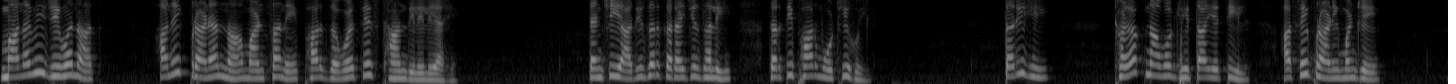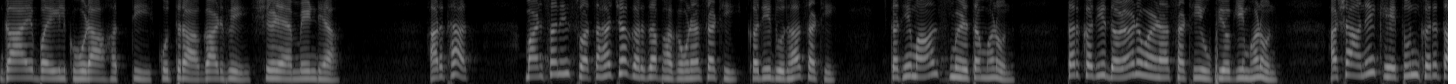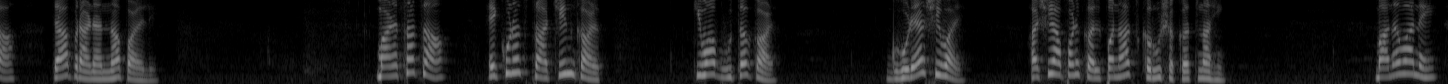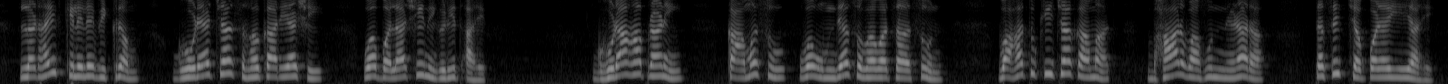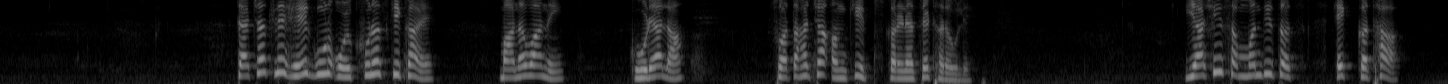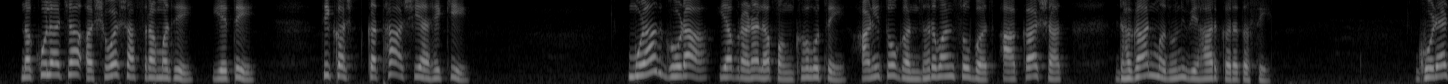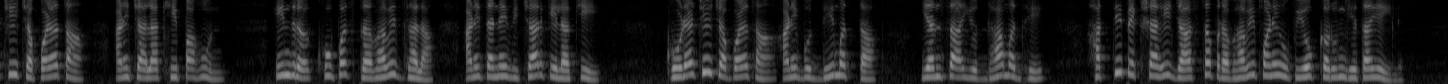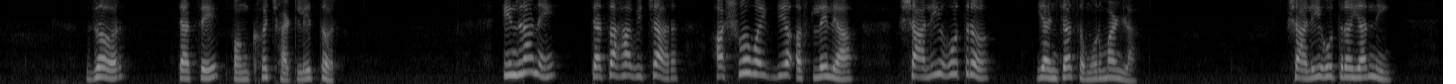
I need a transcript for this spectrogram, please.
मानवी जीवनात अनेक प्राण्यांना माणसाने फार जवळचे स्थान दिलेले आहे. त्यांची यादी जर करायची झाली तर ती फार मोठी होईल. तरीही ठळक नावं घेता येतील असे प्राणी म्हणजे गाय बैल घोडा हत्ती कुत्रा गाढवे शेळ्या मेंढ्या. अर्थात माणसाने स्वतःच्या गरजा भागवण्यासाठी कधी दुधासाठी कधी मांस मिळतं म्हणून तर कधी दळणवळणासाठी उपयोगी म्हणून अशा अनेक हेतूंकरिता त्या प्राण्यांना पाळले. माणसाचा एकूणच प्राचीन काळ किंवा भूतकाळ घोड्याशिवाय अशी आपण कल्पनाच करू शकत नाही. मानवाने लढाईत केलेले विक्रम घोड्याच्या सहकार्याशी व बलाशी निगडीत आहेत. घोडा हा प्राणी कामसू व उमद्या स्वभावाचा असून वाहतुकीच्या कामात भार वाहून नेणारा तसेच चपळही आहे. त्याच्यातले हे गुण ओळखूनच की काय? मानवाने घोड्याला स्वतःच्या अंकित करण्याचे ठरवले. याशी संबंधितच एक कथा नकुलाच्या अश्वशास्त्रामध्ये येते. ती कश कथा अशी आहे की मुळात घोडा या प्राण्याला पंख होते आणि तो गंधर्वांसोबत आकाशात ढगांमधून विहार करत असे. घोड्याची चपळता आणि चालाखी पाहून इंद्र खूपच प्रभावित झाला आणि त्याने विचार केला की घोड्याची चपळता आणि बुद्धिमत्ता यांचा युद्धामध्ये हत्तीपेक्षाही जास्त प्रभावीपणे उपयोग करून घेता येईल. जर त्याचे पंख छाटले तर. इंद्राने त्याचा हा विचार अश्ववैद्य असलेल्या शालिहोत्र यांच्यासमोर मांडला. शालिहोत्र यांनी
